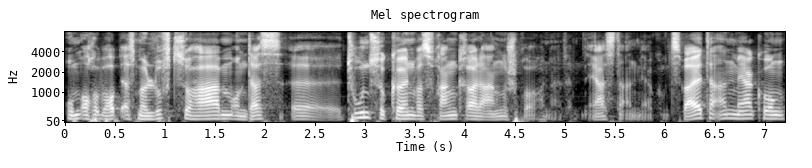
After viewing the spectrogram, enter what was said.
um auch überhaupt erstmal Luft zu haben, um das äh, tun zu können, was Frank gerade angesprochen hat. Erste Anmerkung. Zweite Anmerkung,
